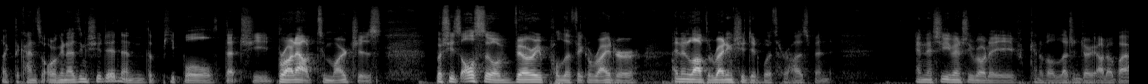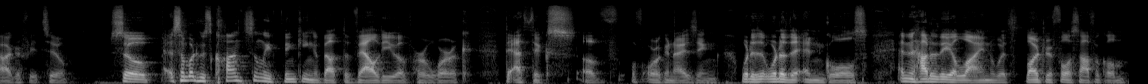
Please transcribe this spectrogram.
like the kinds of organizing she did and the people that she brought out to marches. But she's also a very prolific writer, and a lot of the writing she did with her husband. And then she eventually wrote a kind of a legendary autobiography too. So, as someone who's constantly thinking about the value of her work, the ethics of, of organizing, what is it, what are the end goals, and then how do they align with larger philosophical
